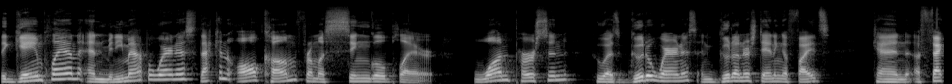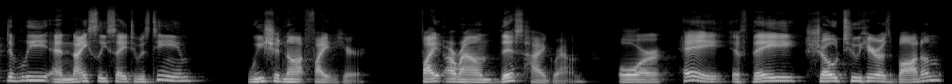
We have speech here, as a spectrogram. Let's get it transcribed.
the game plan and minimap awareness, that can all come from a single player. One person who has good awareness and good understanding of fights can effectively and nicely say to his team, we should not fight here. Fight around this high ground. Or, hey, if they show two heroes bottom,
